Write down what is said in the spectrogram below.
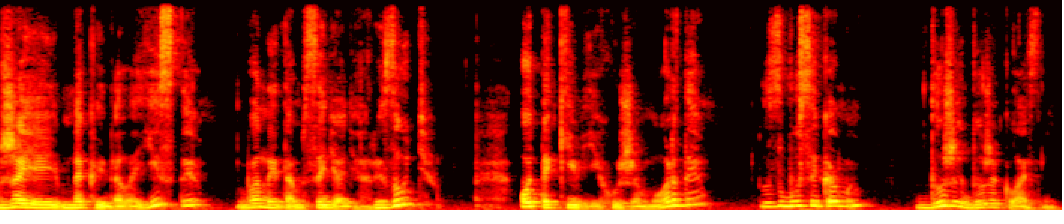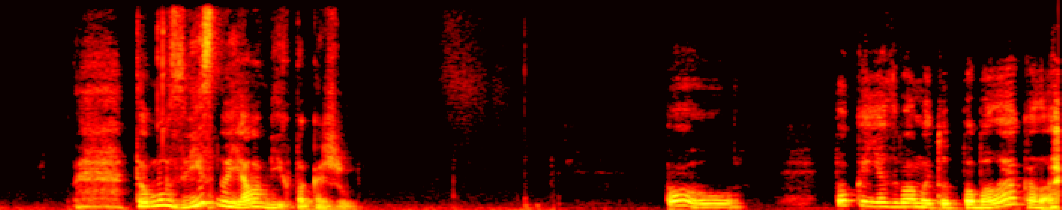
Вже я їм накидала їсти, вони там сидять, гризуть. От такі в їх уже морди з вусиками. Дуже-дуже класні. Тому, звісно, я вам їх покажу. Ого, поки я з вами тут побалакала,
